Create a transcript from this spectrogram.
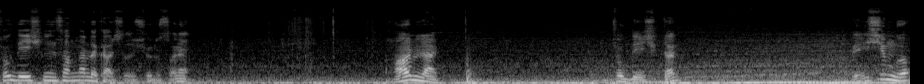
Çok değişik insanlarla karşılaşıyoruz. Hani harbiden çok değişikler. Ve işim bu.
